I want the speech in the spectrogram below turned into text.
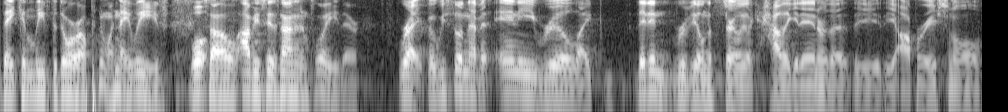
they can leave the door open when they leave. Well- so obviously, there's not an employee there. Right, but we still do not have any real like they didn't reveal necessarily like how they get in or the, the, the operational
